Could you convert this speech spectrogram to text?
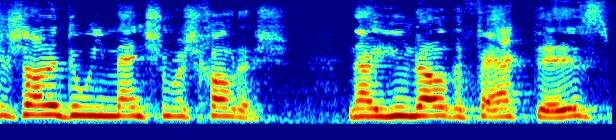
Hashanah, do we mention Rosh Chodesh? Now you know the fact is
